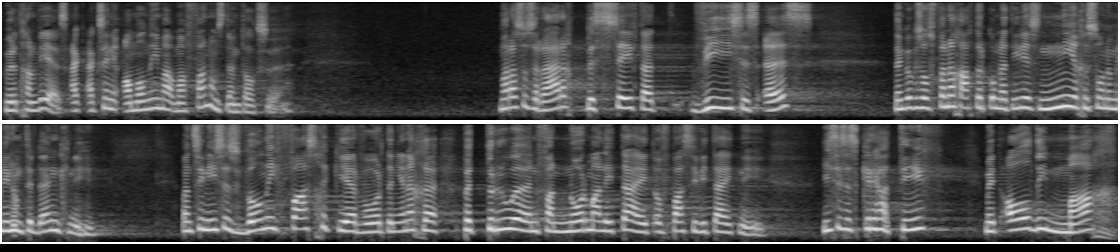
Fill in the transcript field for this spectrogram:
hoe dit gaan wees. Ek ek sê nie almal nie, maar maar van ons dink dalk so. Maar as ons regtig besef dat wie Jesus is, dink ek ons sal vinnig agterkom dat hierdie is nie 'n gesonde manier om te dink nie. Want sien Jesus wil nie vasgekeer word in enige patroon van normaliteit of passiwiteit nie. Jesus is kreatief met al die mag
